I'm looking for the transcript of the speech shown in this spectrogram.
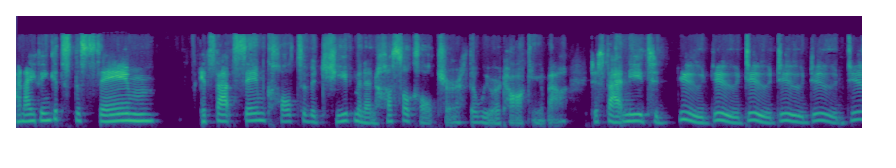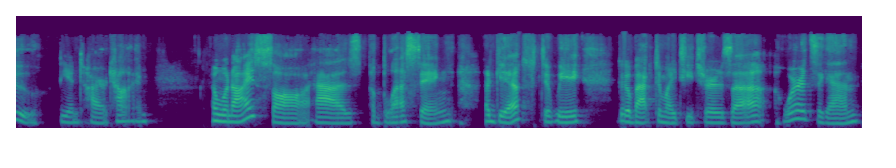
And I think it's the same, it's that same cult of achievement and hustle culture that we were talking about, just that need to do, do, do, do, do, do the entire time. And what I saw as a blessing, a gift, if we go back to my teacher's uh, words again,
